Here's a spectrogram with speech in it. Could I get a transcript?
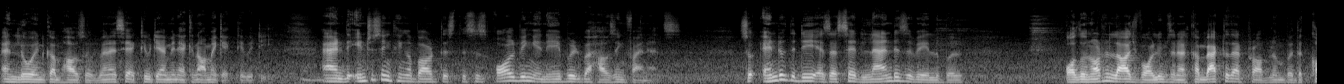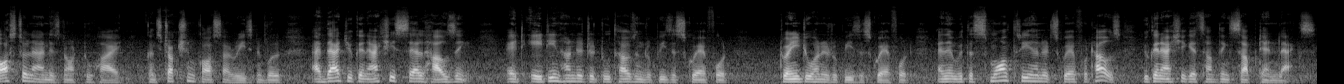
and low income household. When I say activity, I mean economic activity. Mm -hmm. And the interesting thing about this, this is all being enabled by housing finance. So end of the day, as I said, land is available, although not in large volumes and I'll come back to that problem, but the cost of land is not too high, construction costs are reasonable. At that you can actually sell housing at 1800 to 2000 rupees a square foot, 2200 rupees a square foot and then with a small 300 square foot house you can actually get something sub 10 lakhs.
